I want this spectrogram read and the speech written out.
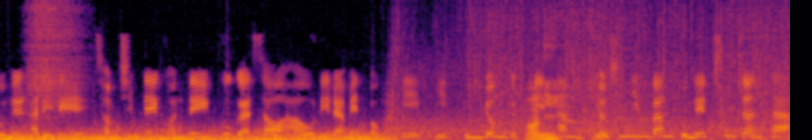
오늘 하리를 점심때 건대 입구 가서 아우리라멘 먹기 및 공병 듣기 아니. 3 여신님 방 돈의 충전사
